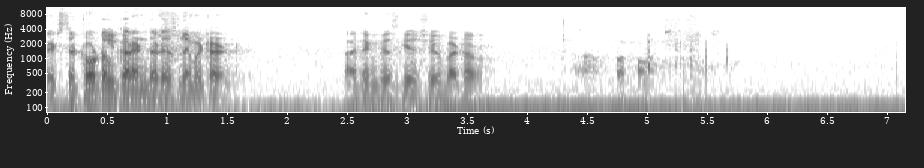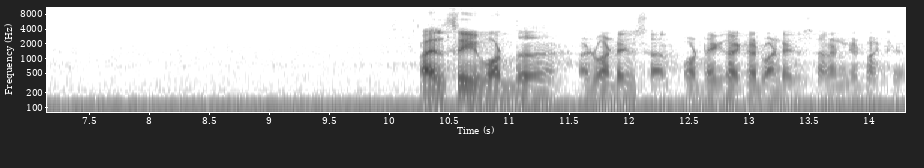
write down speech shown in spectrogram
it is the total current that is limited, I think this gives you better uh, performance. I will see what the advantages are, what the exact advantages are and get back to you.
